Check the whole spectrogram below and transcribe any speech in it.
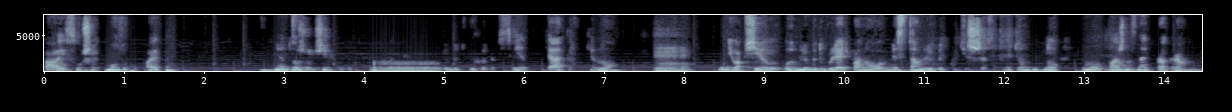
а, и слушает музыку, поэтому Меня тоже очень любят выходы. Любят выходы в свет, театр, кино. Мгм. И вообще он любит гулять по новым местам, любит путешествовать. Он, ну, ему важно знать программу.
